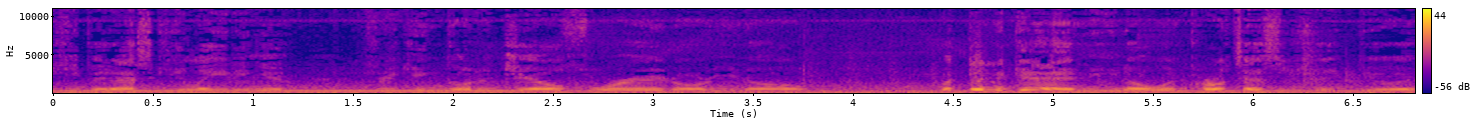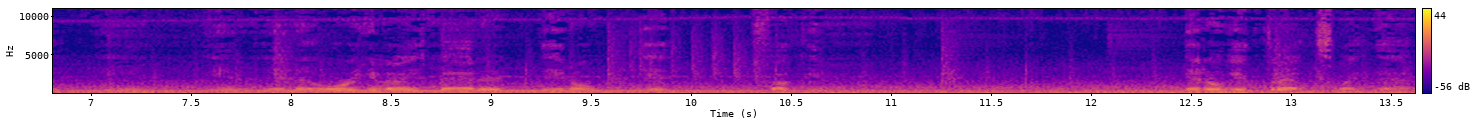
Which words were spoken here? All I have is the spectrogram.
keep it escalating and freaking go to jail for it or you know but then again, you know, when protesters they do it in, in, in an organized manner, they don't get fucking they don't get threats like that.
